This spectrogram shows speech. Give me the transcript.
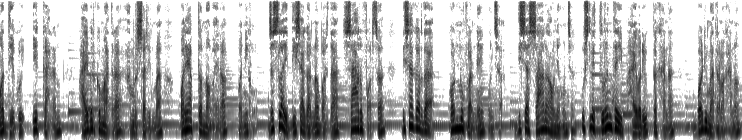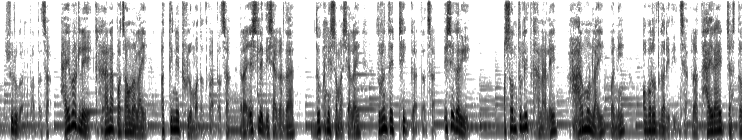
मध्येको एक कारण फाइबरको मात्रा हाम्रो शरीरमा पर्याप्त नभएर पनि हो जसलाई दिशा गर्न बस्दा साह्रो पर्छ दिशा गर्दा कड्नु पर्ने हुन्छ दिशा साह्रो आउने हुन्छ उसले तुरन्तै फाइबरयुक्त खाना बढी मात्रामा खान सुरु गर्नु पर्दछ फाइबरले खाना पचाउनलाई अति नै ठुलो मद्दत गर्दछ र यसले दिशा गर्दा दुख्ने समस्यालाई तुरन्तै ठिक गर्दछ। यसै गरी असन्तुलित खानाले हार्मोनलाई पनि अवरोध गरिदिन्छ र थाइराइड जस्तो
